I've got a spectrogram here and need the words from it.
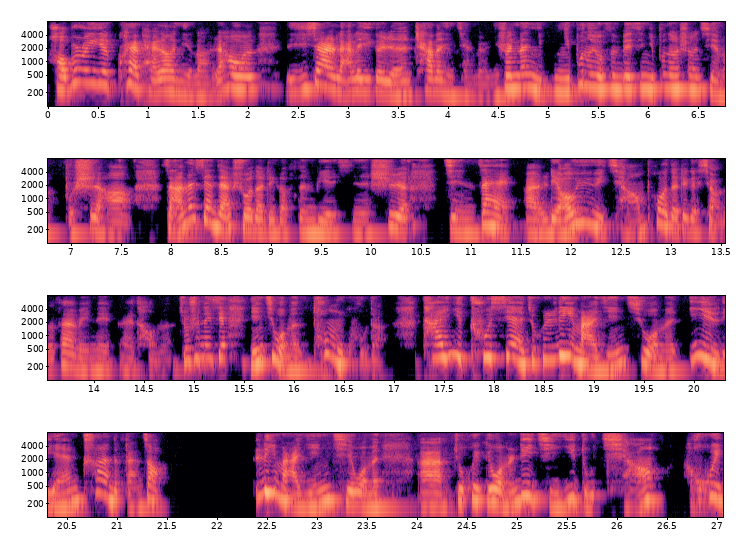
好不容易快排到你了，然后一下来了一个人插在你前面，你说那你你不能有分别心，你不能生气吗？不是啊，咱们现在说的这个分别心是仅在啊疗愈强迫的这个小的范围内来讨论，就是那些引起我们痛苦的，它一出现就会立马引起我们一连串的烦躁，立马引起我们啊就会给我们立起一堵墙。会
